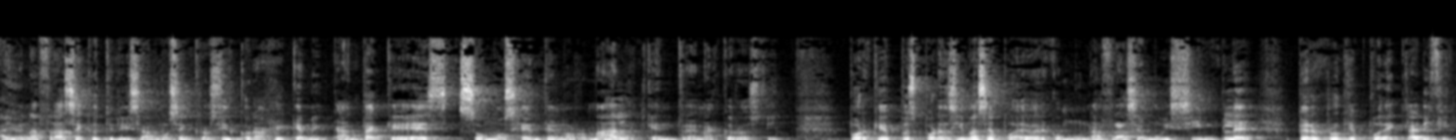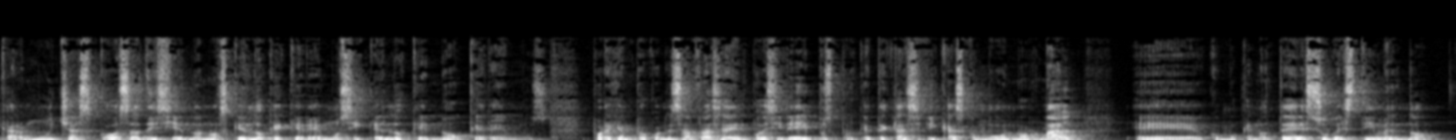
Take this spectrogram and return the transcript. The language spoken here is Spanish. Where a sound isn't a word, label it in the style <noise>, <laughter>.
Hay una frase que utilizamos en CrossFit Coraje que me encanta que es somos gente normal que entrena CrossFit. Porque pues por encima se puede ver como una frase muy simple, pero creo que puede clarificar muchas cosas diciéndonos qué es lo que queremos y qué es lo que no queremos. Por ejemplo, con esa frase de puedes decir, hey, pues ¿por qué te clasificas como normal? Eh, como que no te subestimes, ¿no?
